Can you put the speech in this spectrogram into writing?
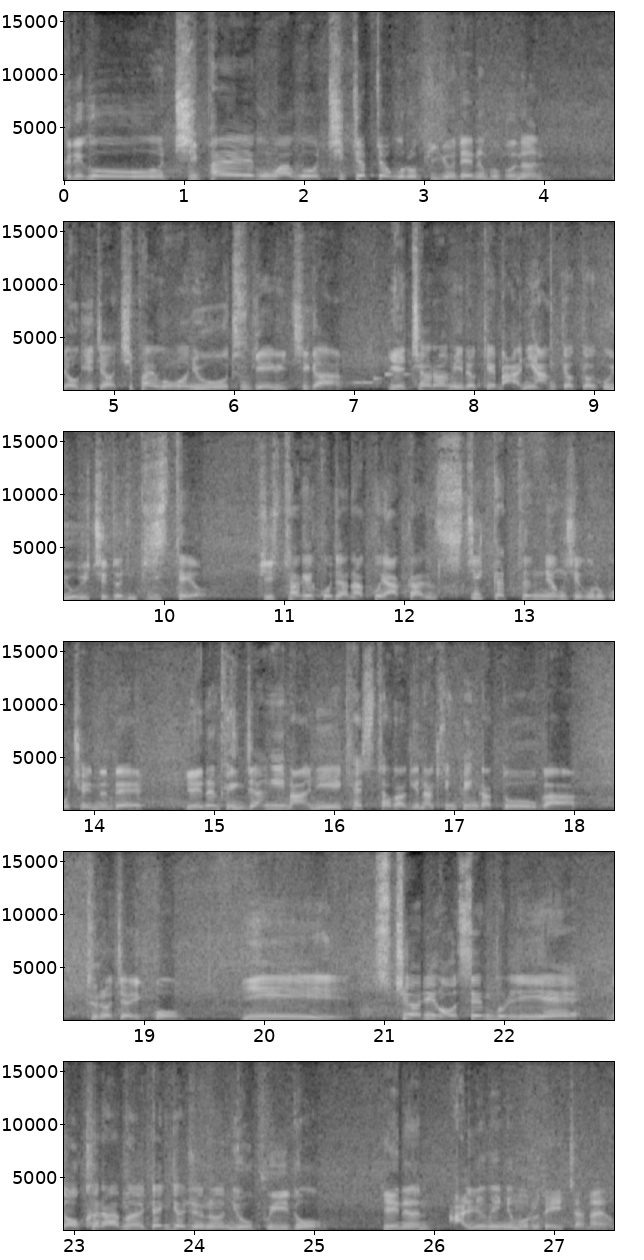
그리고 G80하고 직접적으로 비교되는 부분은 여기죠. G80은 요 두 개의 위치가 얘처럼 이렇게 많이 안 껴껴 있고 요 위치도 좀 비슷해요. 비슷하게 꽂아놨고 약간 수직 같은 형식으로 꽂혀 있는데 얘는 굉장히 많이 캐스터 각이나 킹핀 각도가 들어져 있고 이 스티어링 어셈블리의 너클함을 당겨주는 요 부위도 얘는 알루미늄으로 돼 있잖아요.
